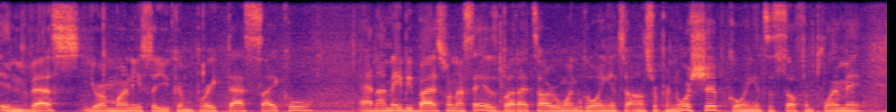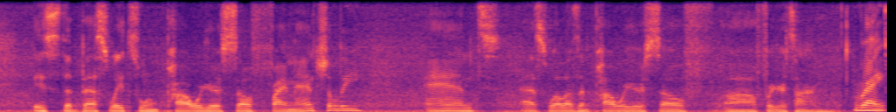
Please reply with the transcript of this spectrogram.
invest your money so you can break that cycle. And I may be biased when I say this, but I tell everyone going into entrepreneurship, going into self-employment, is the best way to empower yourself financially, and as well as empower yourself uh, for your time Right.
